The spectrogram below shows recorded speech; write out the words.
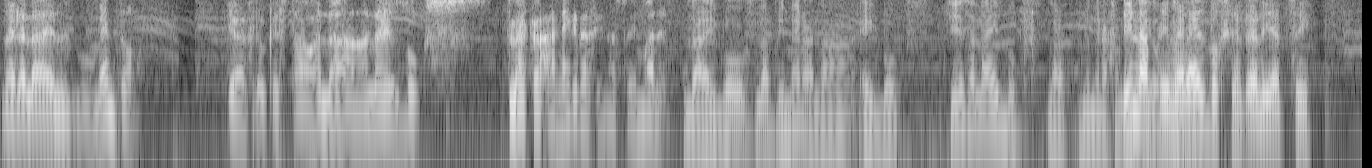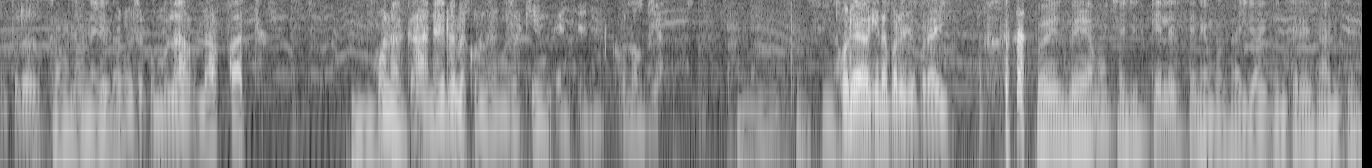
no era la del momento. Ya creo que estaba la, la Xbox, la caja negra, si no estoy mal. La Xbox, la primera, la Xbox. Sí, esa es la Xbox, la primera Sí, la primera Xbox en realidad sí. Pero Caja se negra. conoce como la, la FAT Mm, o la caja negra la conocemos aquí en, en- en Colombia. Correcto, sí. Hola, ¿quién apareció por ahí? Pues vea muchachos que les tenemos ahí algo interesante,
